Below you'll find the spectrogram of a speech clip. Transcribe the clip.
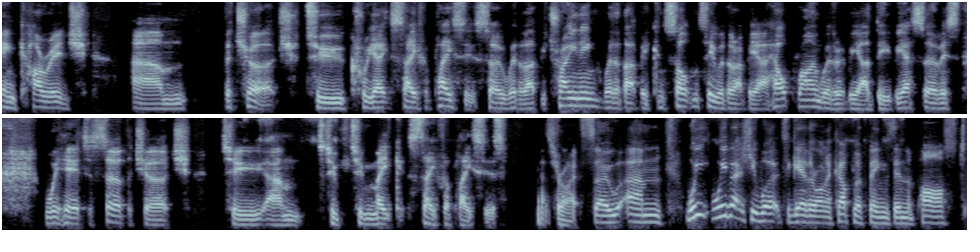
encourage, um, the church to create safer places. So, whether that be training, whether that be consultancy, whether that be our helpline, whether it be our DBS service, we're here to serve the church to um, to to make safer places. That's right. So um, we we've actually worked together on a couple of things in the past,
